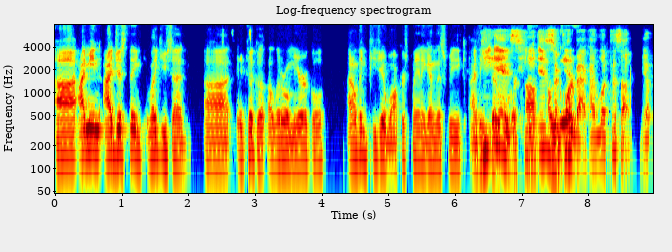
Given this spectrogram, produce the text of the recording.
Uh, I mean, I just think, like you said, uh, it took a, a literal miracle. I don't think PJ Walker's playing again this week. I think He they're is. He off. is Oh, the he quarterback. I looked this up. Yep.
